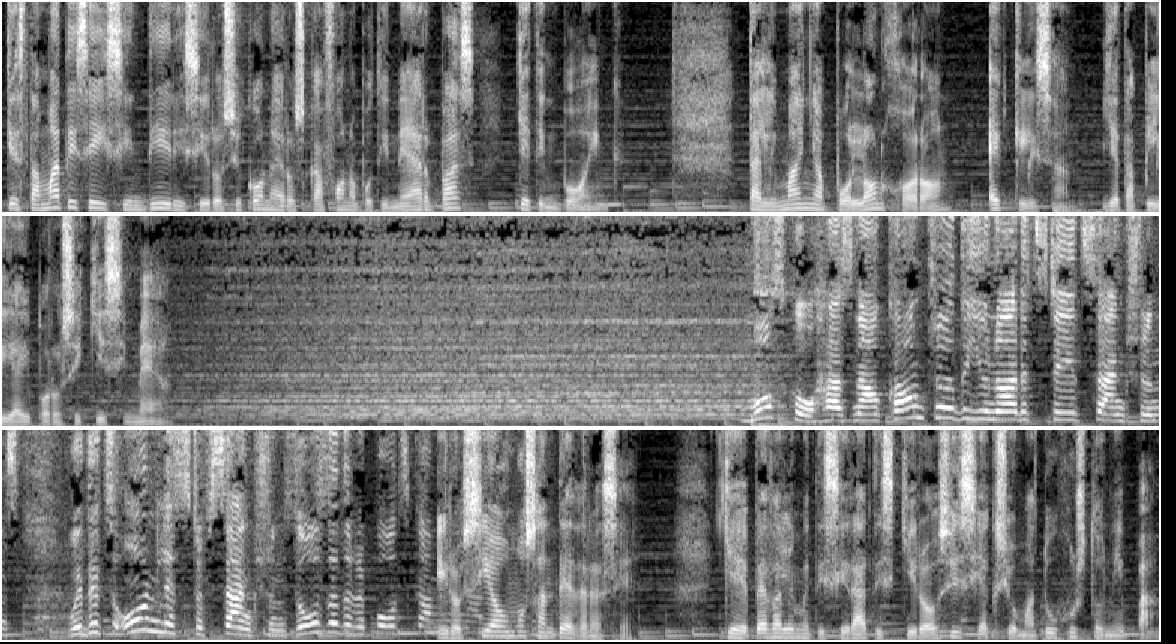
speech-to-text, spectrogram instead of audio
και σταμάτησε η συντήρηση ρωσικών αεροσκαφών από την Airbus και την Boeing. Τα λιμάνια πολλών χωρών έκλεισαν για τα πλοία υπορωσική σημαία. Moscow has now countered the United States sanctions with its own list of sanctions. Those are the reports coming. Η Ρωσία όμως αντέδρασε και επέβαλε με τη σειρά της κυρώσεις οι αξιωματούχους των ΗΠΑ,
